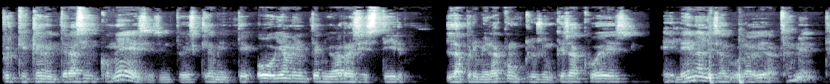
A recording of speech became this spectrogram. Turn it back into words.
Porque Clemente era cinco meses, entonces Clemente obviamente no iba a resistir. La primera conclusión que sacó es, Elena le salvó la vida a Clemente.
